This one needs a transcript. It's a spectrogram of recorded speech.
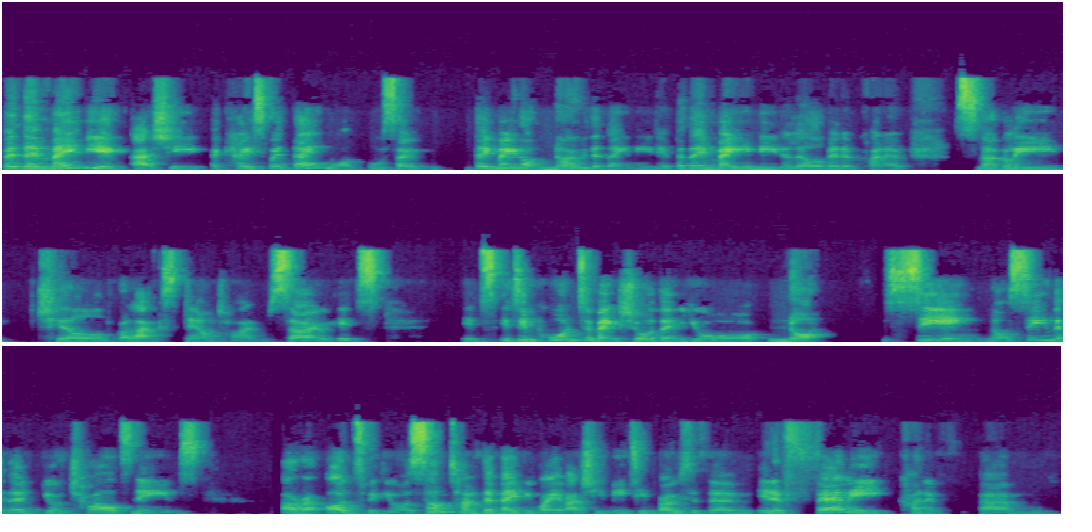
But there may be actually a case where they want also, they may not know that they need it, but they may need a little bit of kind of snuggly, chilled, relaxed downtime. So it's it's it's important to make sure that you're not seeing not seeing that your child's needs are at odds with yours. Sometimes there may be a way of actually meeting both of them in a fairly kind of um,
